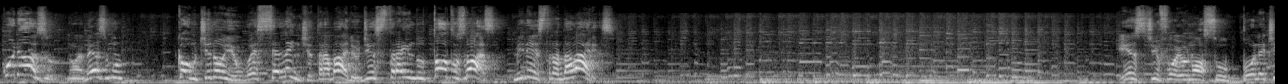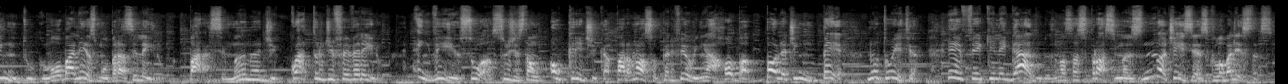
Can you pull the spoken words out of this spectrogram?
Curioso, não é mesmo? Continue o excelente trabalho distraindo todos nós, ministra Damares! Este foi o nosso Boletim do Globalismo Brasileiro para a semana de 4 de fevereiro. Envie sua sugestão ou crítica para nosso perfil em boletimb no Twitter e fique ligado nas nossas próximas notícias globalistas.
